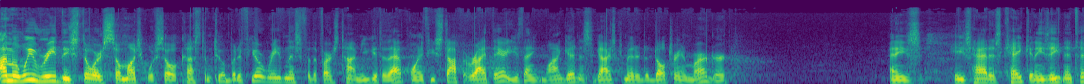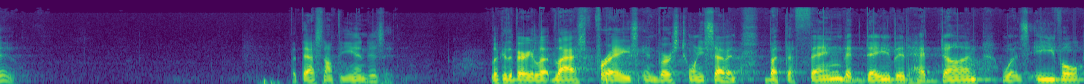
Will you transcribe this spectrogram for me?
I mean, we read these stories so much, we're so accustomed to them. But if you're reading this for the first time, you get to that point. If you stop it right there, you think, my goodness, the guy's committed adultery and murder. And he's, he's had his cake and he's eaten it too. But that's not the end, is it? Look at the very last phrase in verse 27. But the thing that David had done was evil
